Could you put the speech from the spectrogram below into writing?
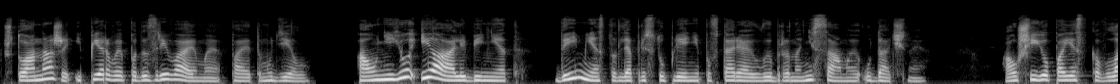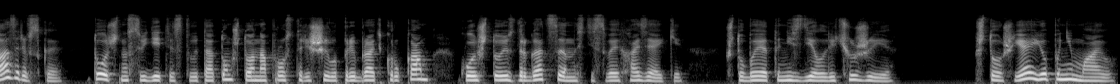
что она же и первая подозреваемая по этому делу. А у нее и алиби нет, да и место для преступления, повторяю, выбрано не самое удачное. А уж ее поездка в Лазаревское точно свидетельствует о том, что она просто решила прибрать к рукам кое-что из драгоценностей своей хозяйки, чтобы это не сделали чужие. Что ж, я ее понимаю.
